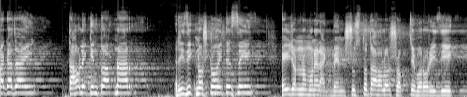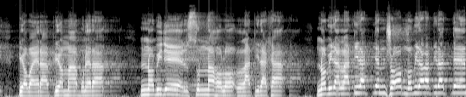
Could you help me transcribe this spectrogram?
টাকা যায়। তাহলে কিন্তু আপনার রিজিক নষ্ট হইতেছে। এই জন্য মনে রাখবেন, সুস্থতা হলো সবচেয়ে বড় রিজিক। প্রিয় ভাইয়েরা, প্রিয় মা বোনেরা, নবীদের সুন্না হলো লাঠি রাখা। নবীরা লাঠি রাখতেন, সব নবীরা লাঠি রাখতেন।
